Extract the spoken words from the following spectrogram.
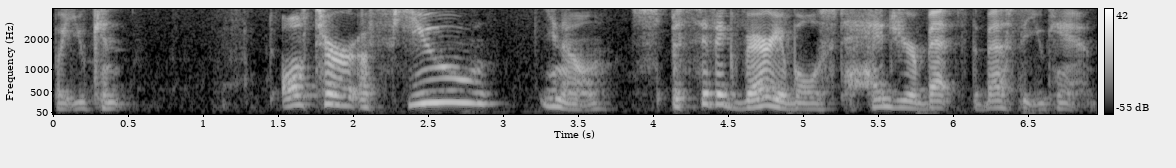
but you can alter a few, you know, specific variables to hedge your bets the best that you can.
